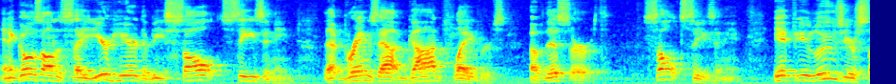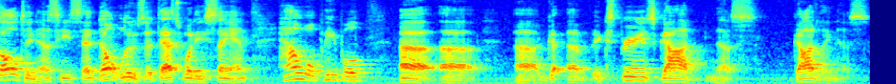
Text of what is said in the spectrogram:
And it goes on to say, You're here to be salt seasoning that brings out God flavors of this earth. Salt seasoning. If you lose your saltiness, he said, don't lose it. That's what he's saying. How will people uh, uh, uh, uh experience godness, godliness?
